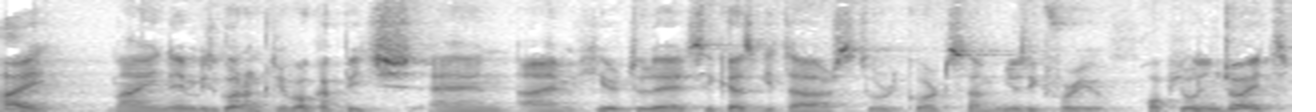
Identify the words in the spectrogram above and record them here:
Hi, my name is Goran Krivokapic and I'm here today at Siccas Guitars to record some music for you. Hope you'll enjoy it.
